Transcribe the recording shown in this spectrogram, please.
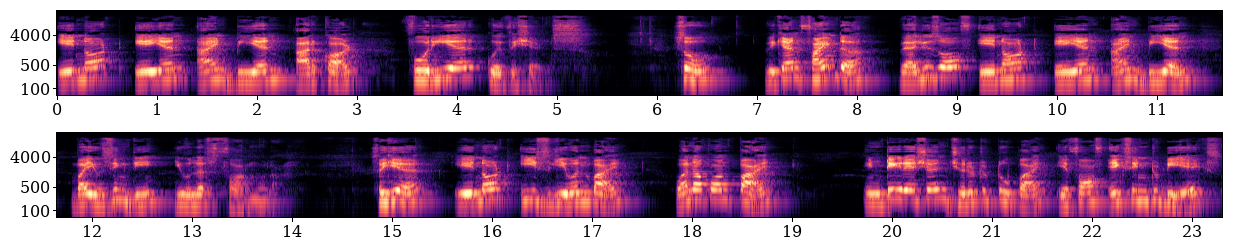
a naught an and bn are called Fourier coefficients. So we can find the values of a naught, an and bn by using the Euler's formula. So here a naught is given by 1 upon pi integration 0 to 2 pi f of x into dx.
